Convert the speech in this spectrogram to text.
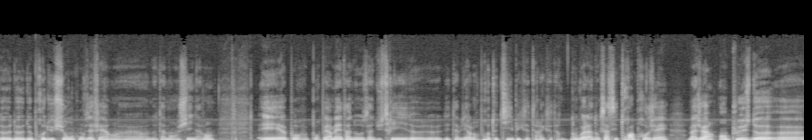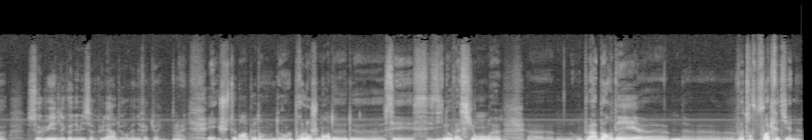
de, de production qu'on faisait faire notamment en Chine avant et euh, pour, pour, permettre à nos industries d'établir leurs prototypes, etc., etc. Donc voilà, donc ça c'est trois projets majeurs, en plus de euh, celui de l'économie circulaire, du remanufacturing. Et justement, un peu dans, dans le prolongement de, de ces, ces, innovations, euh, on peut aborder votre foi chrétienne.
